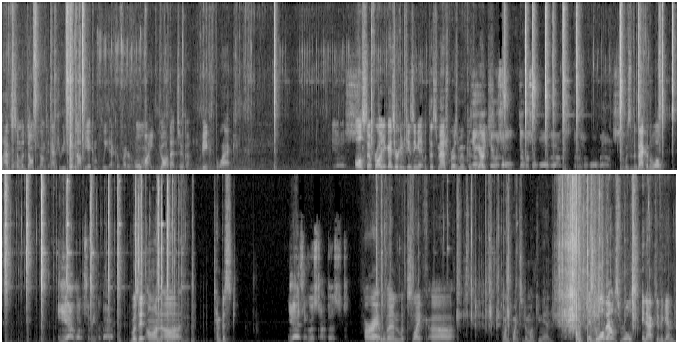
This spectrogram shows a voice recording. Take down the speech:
have some of Donkey Kong's attributes, but not be a complete Echo Fighter. Oh my god, that took a big thwack. Yes. Also, for all you guys who are confusing it with the Smash Bros move, because no, we are there was a there was a wall bounce. There was a wall bounce. was it the back of the wall? Yeah, it looked to be the back. Was it on uh Tempest? Yeah, I think it was Tempest. All right, well then looks like uh one point to the Monkey Man. Is the wall bounce rule inactive again?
